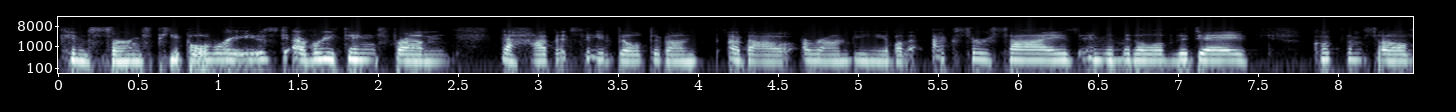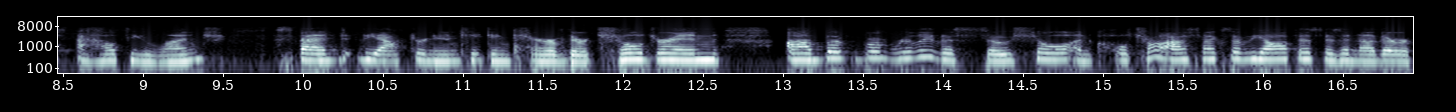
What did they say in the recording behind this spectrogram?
concerns people raised. Everything from the habits they'd built about about around being able to exercise in the middle of the day, cook themselves a healthy lunch, spend the afternoon taking care of their children. Um, but, but really, the social and cultural aspects of the office is another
